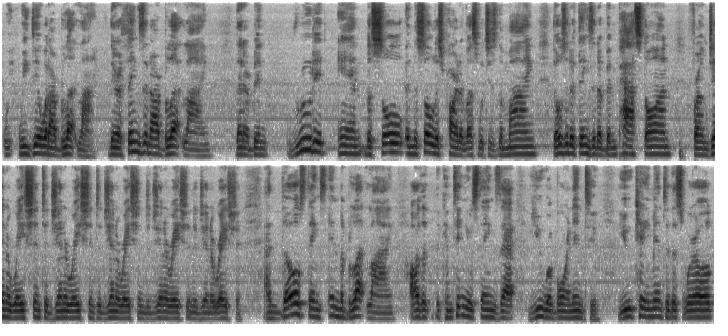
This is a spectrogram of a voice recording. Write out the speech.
we, we deal with our bloodline. There are things in our bloodline that have been rooted in the soul and the soulish part of us which is the mind those are the things that have been passed on from generation to generation to generation to generation to generation. And those things in the bloodline are the, the continuous things that you were born into. You came into this world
